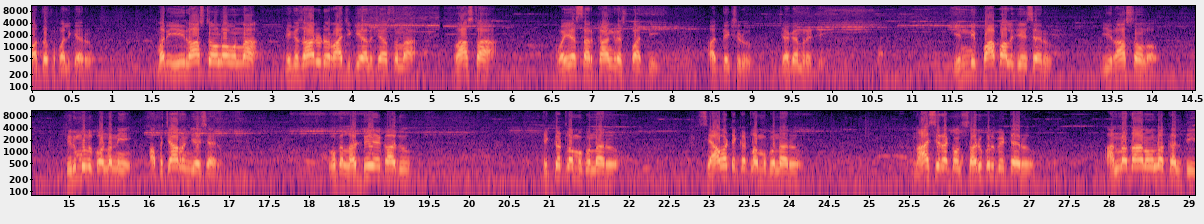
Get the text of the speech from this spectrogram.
మద్దతు పలికారు. మరి ఈ రాష్ట్రంలో ఉన్న దిగజారుడు రాజకీయాలు చేస్తున్న రాష్ట్ర వైఎస్ఆర్ కాంగ్రెస్ పార్టీ అధ్యక్షుడు జగన్ రెడ్డి. ఎన్ని పాపాలు చేశారు ఈ రాష్ట్రంలో. తిరుమల కొండని అపచారం చేశారు. ఒక లడ్డూయే కాదు టిక్కెట్లు అమ్ముకున్నారు సేవ టిక్కెట్లు అమ్ముకున్నారు నాసి రకం సరుకులు పెట్టారు అన్నదానంలో కల్తీ.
